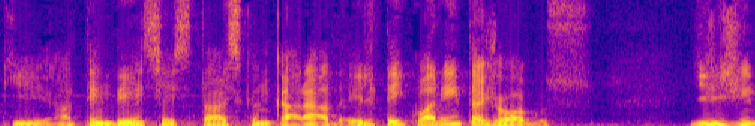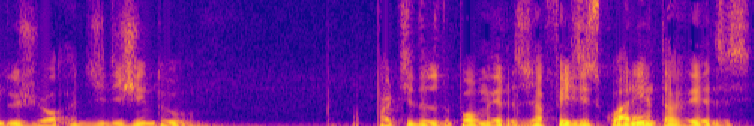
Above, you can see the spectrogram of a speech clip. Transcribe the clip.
que a tendência está escancarada. Ele tem 40 jogos dirigindo, dirigindo partidas do Palmeiras. Já fez isso 40 vezes.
